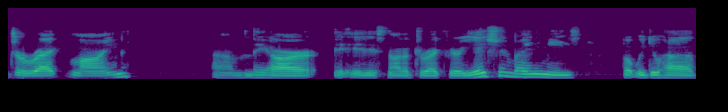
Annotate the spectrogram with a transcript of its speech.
direct line um, they are it is not a direct variation by any means but we do have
